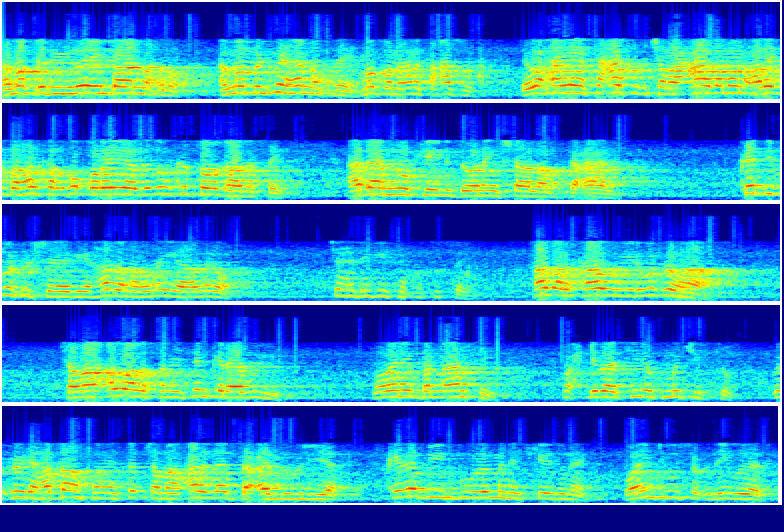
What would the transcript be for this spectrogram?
أما قبيلين بان النقض أما مجموعها النقضين ما بنا تعصب. لو حاليا تعصب جماعات من عرق بهل تلقوا قرية بدون كسوق هذا الشيء هذا نوكين الدونين إن شاء الله تعالى. كدب الشيء هذا الله يا uu yidhi wuxuu ahaa jamaaco waa la samaysan karaa buu yidhi waa inay banaantay wax dhibaatiina kuma jirto. Wuxuu yidhi haddaan samaysto jamaaco la bacaluuliya iskaga biid buula manhajkeeduna waa intii u socday wadaadka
